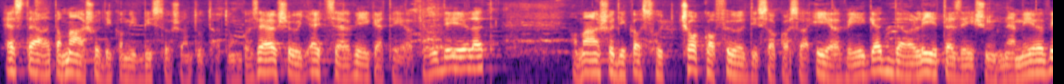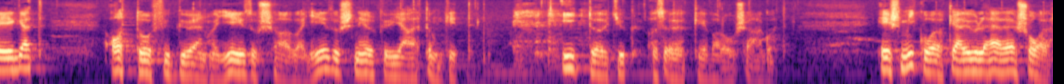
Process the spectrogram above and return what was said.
Ez tehát a második, amit biztosan tudhatunk. Az első, hogy egyszer véget ér a földi élet, a második az, hogy csak a földi szakasza él véget, de a létezésünk nem él véget, attól függően, hogy Jézussal vagy Jézus nélkül jártunk itt. Így töltjük az örökké valóságot. És mikor kerül erre sor?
